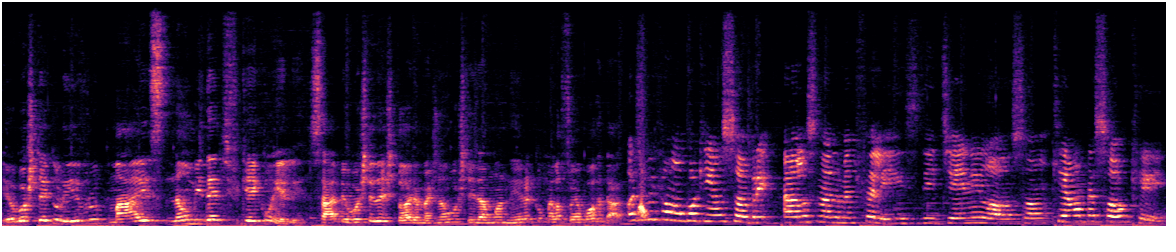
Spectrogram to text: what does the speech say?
Eu gostei do livro, mas não me identifiquei com ele, sabe? Eu gostei da história, mas não gostei da maneira como ela foi abordada. Hoje eu vim falar um pouquinho sobre Alucinadamente Feliz, de Jenny Lawson, que é uma pessoa o quê?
